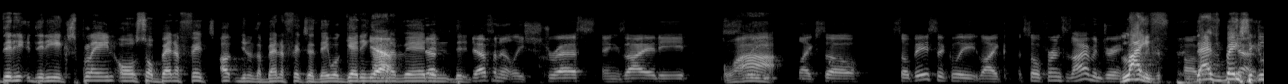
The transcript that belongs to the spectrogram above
did he did he explain also benefits of you know the benefits that they were getting Yeah, out of it de- and the, definitely stress, anxiety, Wow. sleep. Like so, so basically, like so. For instance, I haven't drank life. That's Yeah, basically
